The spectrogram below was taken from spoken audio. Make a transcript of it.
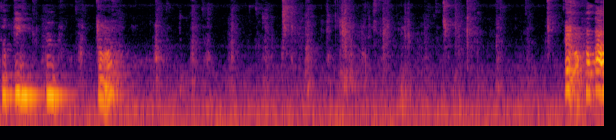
ถือจริงอืมเออเอ้ยออกเก่า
